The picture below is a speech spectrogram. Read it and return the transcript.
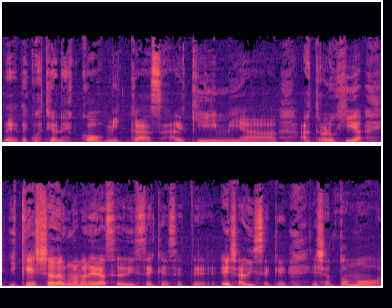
de, cuestiones cósmicas, alquimia, astrología, y que ella de alguna manera se dice que es este, ella dice que ella tomó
